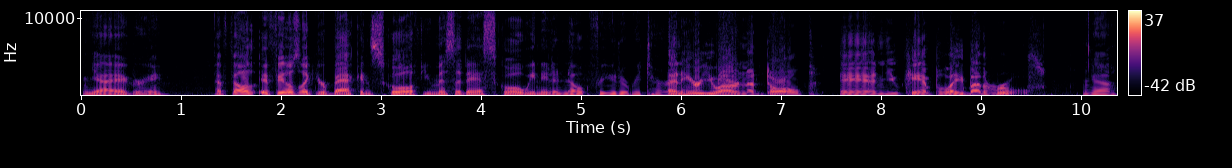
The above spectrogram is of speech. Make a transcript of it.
Yeah, I agree. It felt it feels like you're back in school. If you miss a day of school, we need a note for you to return. And here you are an adult and you can't play by the rules. yeah.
